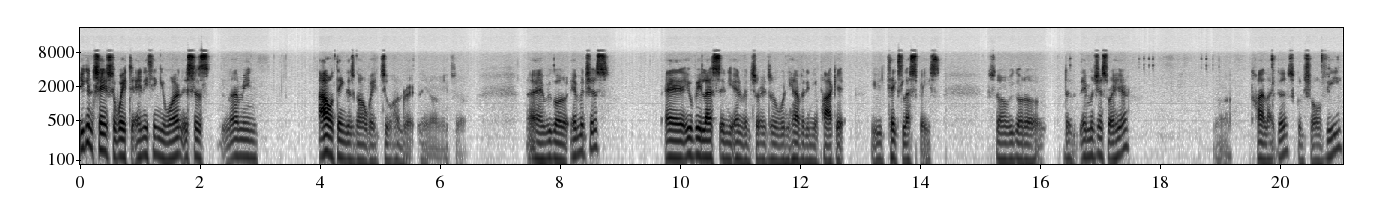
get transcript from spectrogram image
You can change the weight to anything you want. It's just, I mean, I don't think it's gonna weigh 200. You know what I mean? So, and we go to images, and it'll be less in your inventory. So when you have it in your pocket, it takes less space. So we go to the images right here. Uh, highlight this. Control V.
